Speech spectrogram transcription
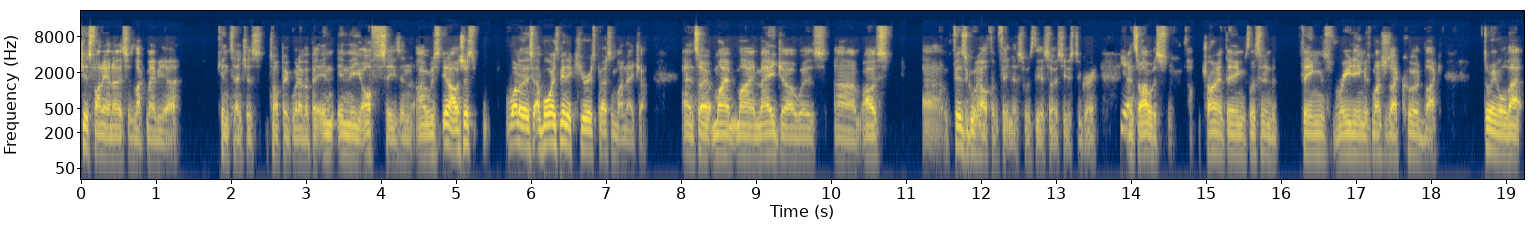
just funny I know this is like maybe a contentious topic whatever but in in the off season I was you know I was just one of those I've always been a curious person by nature. And so my my major was um, I was um, physical health and fitness was the associate's degree. Yeah. And so I was trying things, listening to things, reading as much as I could, like doing all that.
